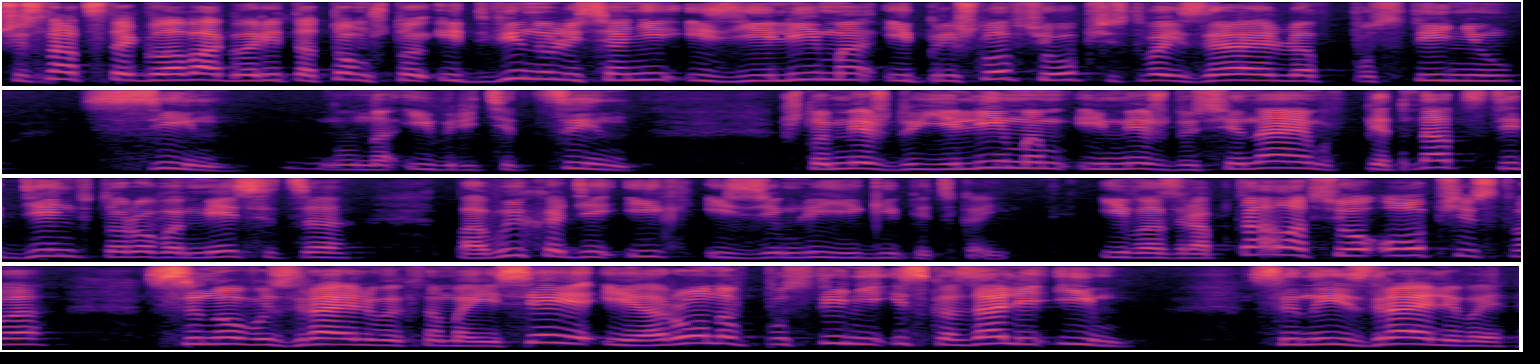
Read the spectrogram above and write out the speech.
16 глава говорит о том, что «И двинулись они из Елима, и пришло все общество Израиля в пустыню Син». Ну, на иврите Цин, что между Елимом и между Синаем в 15 день второго месяца по выходе их из земли египетской. И возроптало все общество сынов Израилевых на Моисея и Аарона в пустыне, и сказали им, сыны Израилевы,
